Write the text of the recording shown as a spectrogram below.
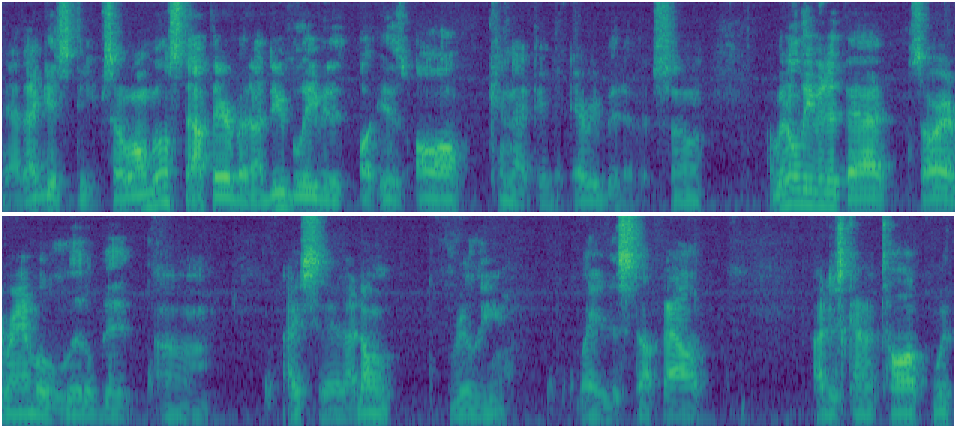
yeah that gets deep. So i'm going to stop there but i do believe it is all connected every bit of it. So i'm going to leave it at that. Sorry i ramble a little bit. Um, i said i don't really lay this stuff out. I just kind of talk with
